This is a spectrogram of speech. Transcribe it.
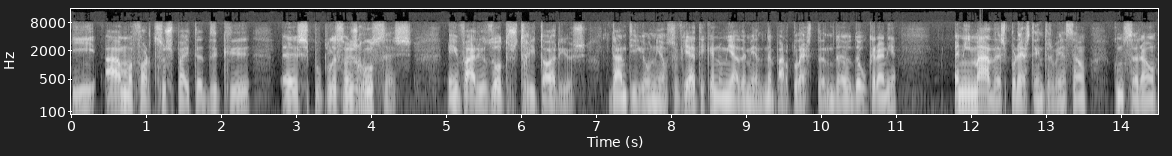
e há uma forte suspeita de que as populações russas em vários outros territórios da antiga União Soviética, nomeadamente na parte leste da, da Ucrânia, animadas por esta intervenção, começarão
